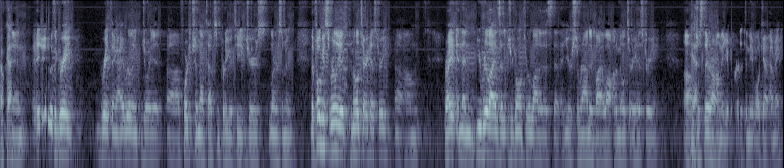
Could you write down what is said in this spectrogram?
okay. and it, it was a great, great thing. I really enjoyed it. Uh, fortunate enough to have some pretty good teachers. Learn some. The focus really is military history, um, right? And then you realize as you're going through a lot of this that you're surrounded by a lot of military history, um, Yeah. just there on the yard at the Naval Academy.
